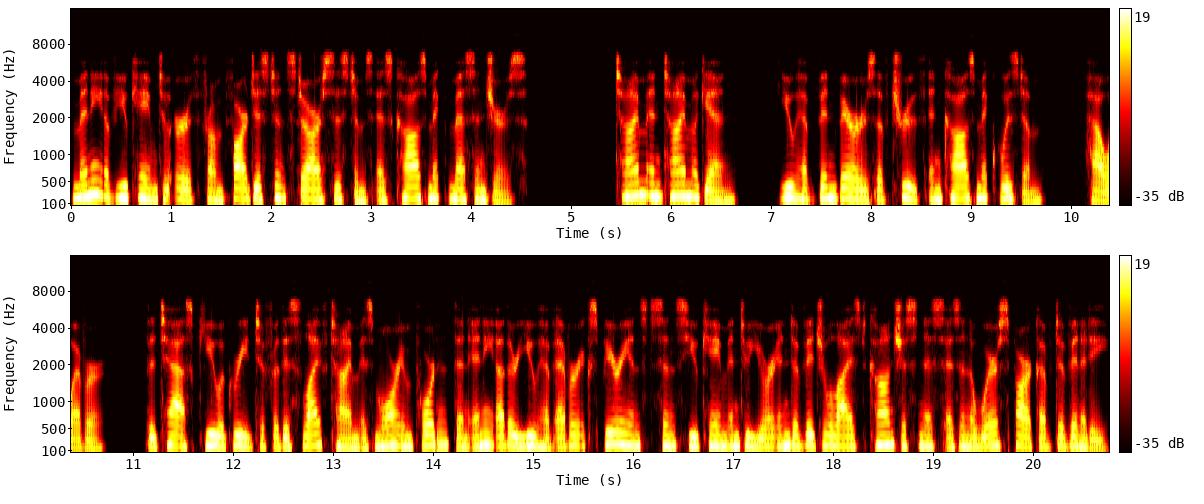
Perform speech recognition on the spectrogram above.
Many of you came to Earth from far distant star systems as cosmic messengers. Time and time again, you have been bearers of truth and cosmic wisdom, however, the task you agreed to for this lifetime is more important than any other you have ever experienced since you came into your individualized consciousness as an aware spark of divinity.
